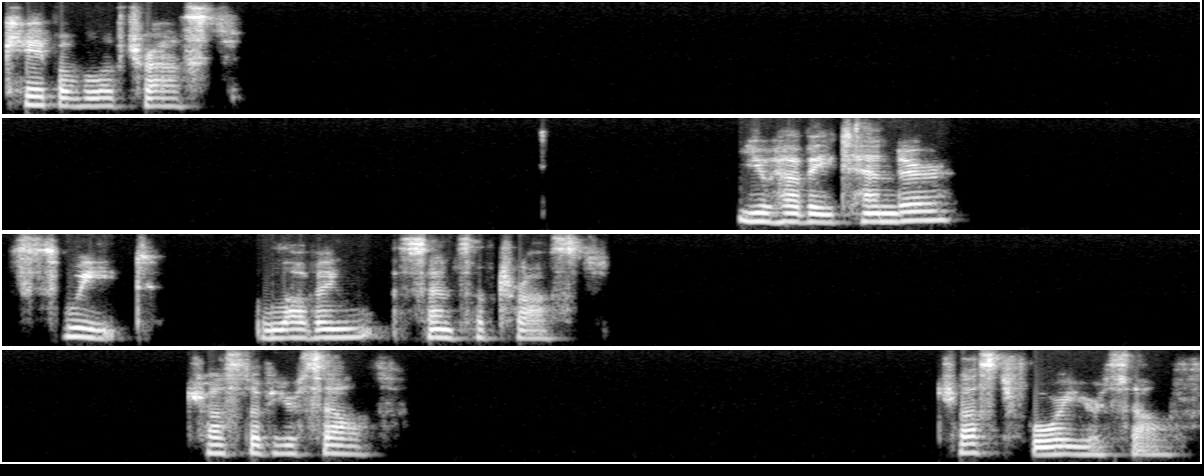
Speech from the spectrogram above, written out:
capable of trust. You have a tender, sweet, loving sense of trust. Trust of yourself. Trust for yourself.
